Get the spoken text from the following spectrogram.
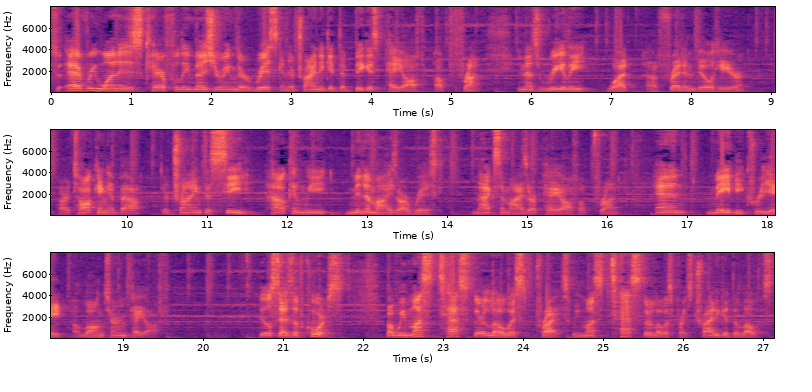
So everyone is carefully measuring their risk and they're trying to get the biggest payoff up front. And that's really what uh, Fred and Bill here are talking about. They're trying to see how can we minimize our risk, maximize our payoff up front, and maybe create a long-term payoff. Bill says, of course, but we must test their lowest price. We must test their lowest price, try to get the lowest.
